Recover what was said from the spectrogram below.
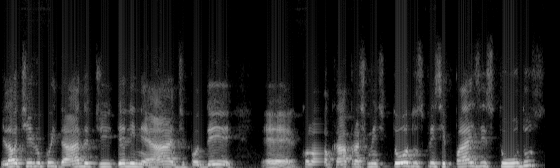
e lá eu tive o cuidado de delinear, de poder é, colocar praticamente todos os principais estudos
